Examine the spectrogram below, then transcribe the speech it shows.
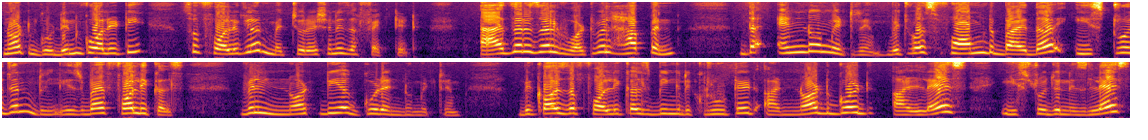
not good in quality. So, follicular maturation is affected. As a result, what will happen? The endometrium which was formed by the estrogen released by follicles will not be a good endometrium because the follicles being recruited are not good are less estrogen is less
